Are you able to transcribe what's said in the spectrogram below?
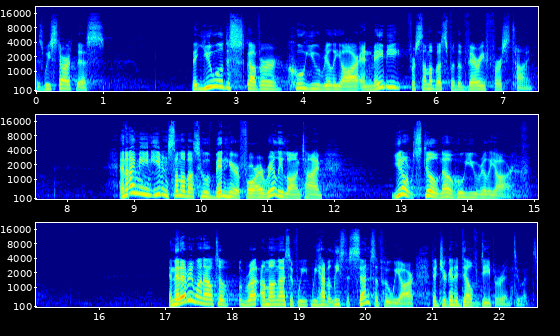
as we start this, that you will discover who you really are, and maybe for some of us for the very first time. And I mean, even some of us who have been here for a really long time, you don't still know who you really are. And that everyone else among us, if we, we have at least a sense of who we are, that you're going to delve deeper into it.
